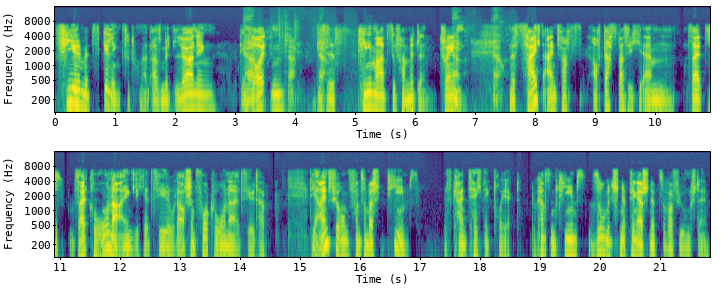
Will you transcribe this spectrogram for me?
viel mit Skilling zu tun hat. Also mit Learning, den ja, Leuten klar. dieses ja. Thema zu vermitteln, Training. Ja. Und es zeigt einfach auch das, was ich ähm, seit, seit Corona eigentlich erzähle oder auch schon vor Corona erzählt habe. Die Einführung von zum Beispiel Teams ist kein Technikprojekt. Du kannst ein Teams so mit Schnipp, Fingerschnipp zur Verfügung stellen.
